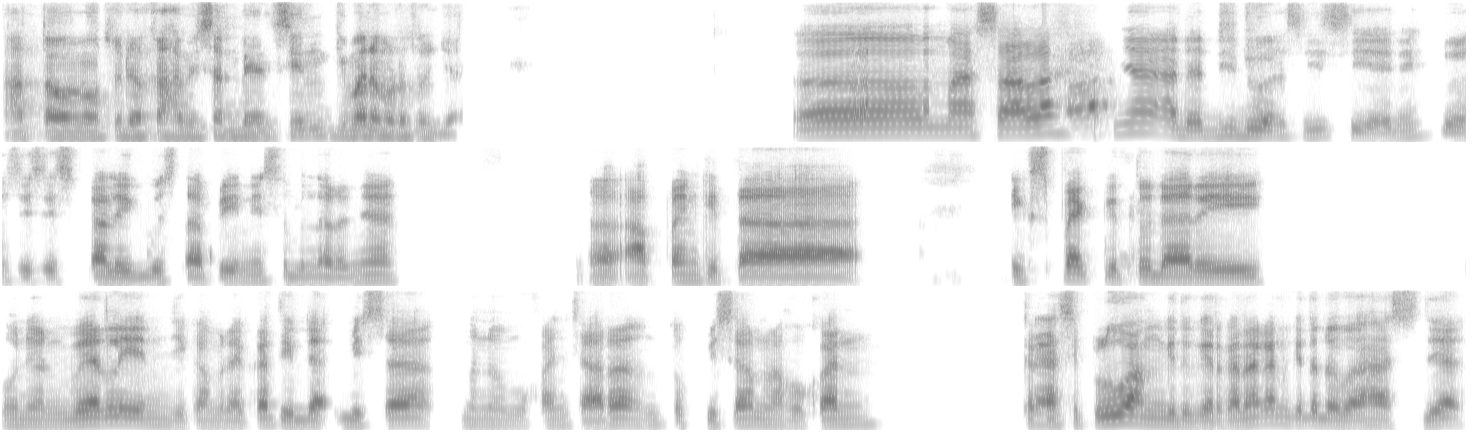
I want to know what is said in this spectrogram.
atau memang sudah kehabisan bensin gimana menurut lu Uh, masalahnya ada di dua sisi ya ini dua sisi sekaligus tapi ini sebenarnya uh, apa yang kita expect gitu dari Union Berlin jika mereka tidak bisa menemukan cara untuk bisa melakukan kreasi peluang gitu karena kan kita udah bahas dia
